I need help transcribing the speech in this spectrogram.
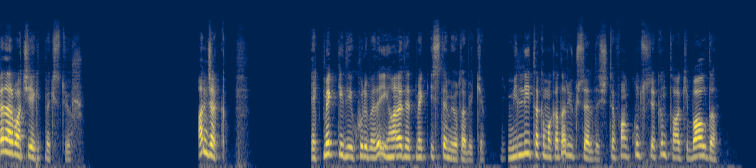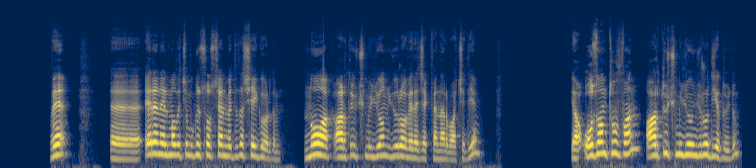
Fenerbahçe'ye gitmek istiyor. Ancak ekmek yediği kulübede ihanet etmek istemiyor tabii ki. Milli takıma kadar yükseldi. Stefan Kuntz yakın takip aldı. Ve e, Eren Elmalı için bugün sosyal medyada şey gördüm. Novak artı 3 milyon euro verecek Fenerbahçe diye. Ya Ozan Tufan artı 3 milyon euro diye duydum.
